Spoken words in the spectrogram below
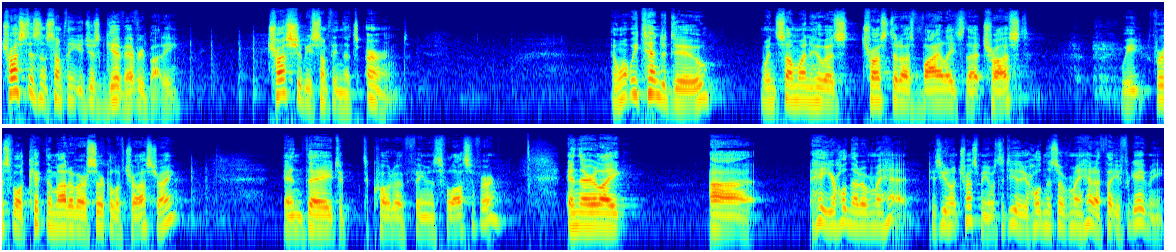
Trust isn't something you just give everybody, trust should be something that's earned. And what we tend to do when someone who has trusted us violates that trust, we first of all kick them out of our circle of trust, right? And they, to, to quote a famous philosopher, and they're like, uh, hey, you're holding that over my head because you don't trust me. What's the deal? You're holding this over my head. I thought you forgave me.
